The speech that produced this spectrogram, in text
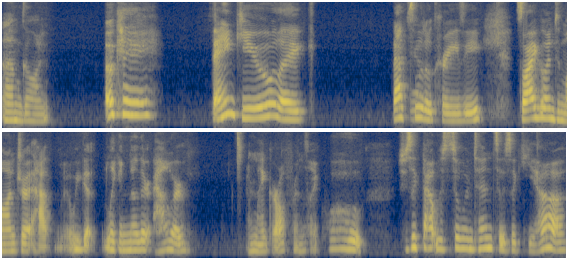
And I'm going, okay, thank you. Like, that's yeah. a little crazy. So I go into mantra. We get like another hour. And my girlfriend's like, whoa. She's like, that was so intense. I was like, yeah.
